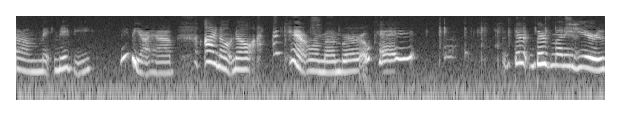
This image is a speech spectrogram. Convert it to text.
Um, may- maybe, maybe I have. I don't know. I, I can't remember. Okay. There, there's many years.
